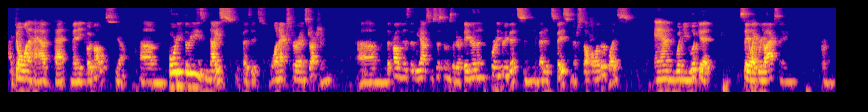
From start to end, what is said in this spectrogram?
I don't want to have that many code models. Yeah. Um, 43 is nice because it's one extra instruction. Um, the problem is that we have some systems that are bigger than 43 bits in the embedded space and there's stuff all over the place. And when you look at, say, like relaxing from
